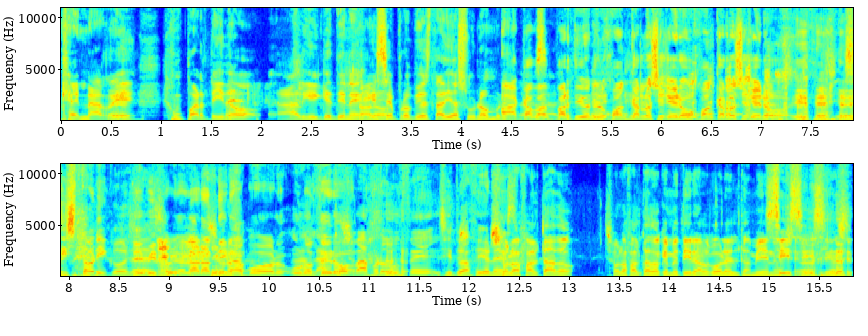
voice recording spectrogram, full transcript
que narre un partido a alguien que tiene Claro. ese propio estadio a su nombre. Acaba el partido en el Juan Carlos Higuero. Juan Carlos Higuero. Dice, Es histórico. o sea, Sí, victoria de la Arandina por La, 1-0. la Copa produce situaciones. Solo ha faltado, solo ha faltado que metiera el gol él también. Sí, o sea, sí, sí.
